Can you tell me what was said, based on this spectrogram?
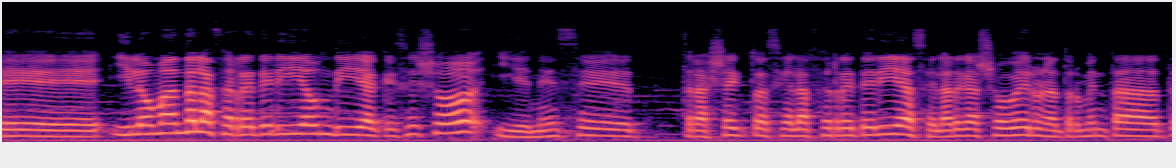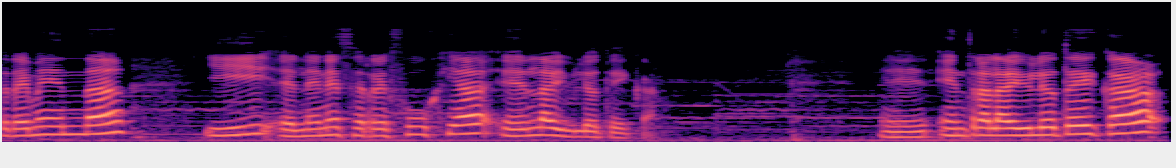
Eh, y lo manda a la ferretería un día, qué sé yo, y en ese trayecto hacia la ferretería se larga a llover, una tormenta tremenda, y el nene se refugia en la biblioteca. Eh, entra a la biblioteca,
